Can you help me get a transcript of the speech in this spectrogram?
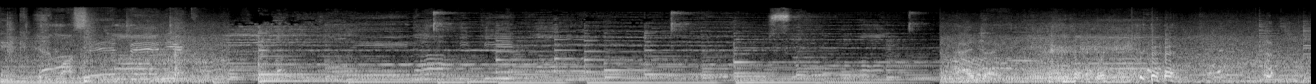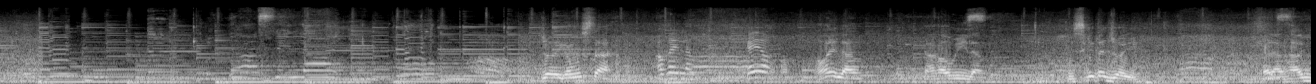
Hi, Joy. Kamusta? Okay lang. Kayo? Okay lang. Kakauwi lang. Miss kita, Joy. Walang hug?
